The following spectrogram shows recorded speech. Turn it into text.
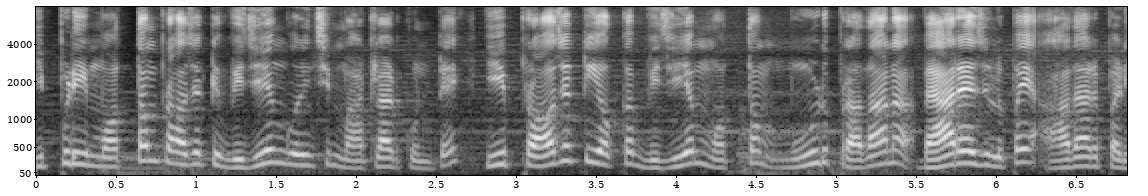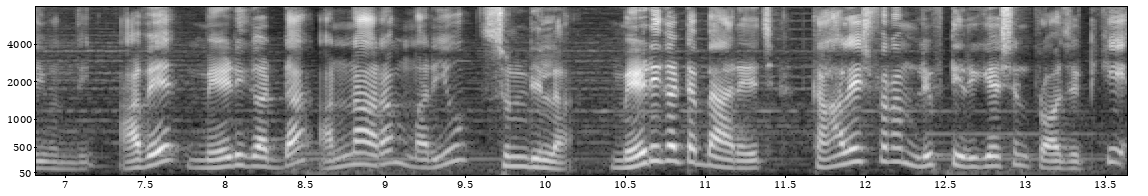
ఇప్పుడు ఈ మొత్తం ప్రాజెక్టు విజయం గురించి మాట్లాడుకుంటే ఈ ప్రాజెక్టు యొక్క విజయం మొత్తం మూడు ప్రధాన బ్యారేజీలపై ఆధారపడి ఉంది. అవే మేడిగడ్డ అన్నారం మరియు Sundilla. Medigadda barrage Kaleshwaram lift irrigation ప్రాజెక్ట్కి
